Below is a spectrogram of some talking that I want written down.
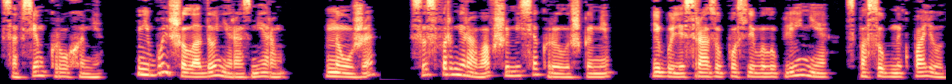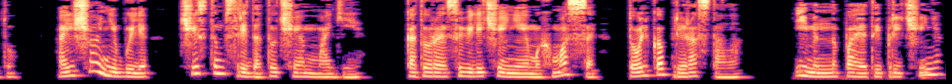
совсем крохами, не больше ладони размером, но уже со сформировавшимися крылышками, и были сразу после вылупления способны к полету. А еще они были чистым средоточием магии, которая с увеличением их массы только прирастала. Именно по этой причине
